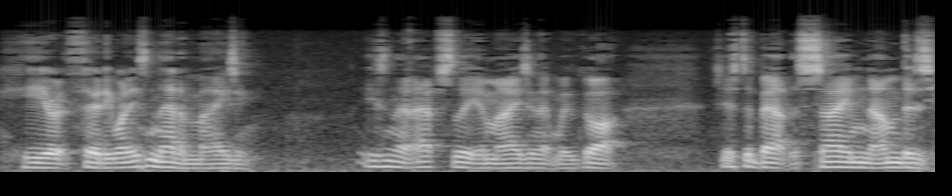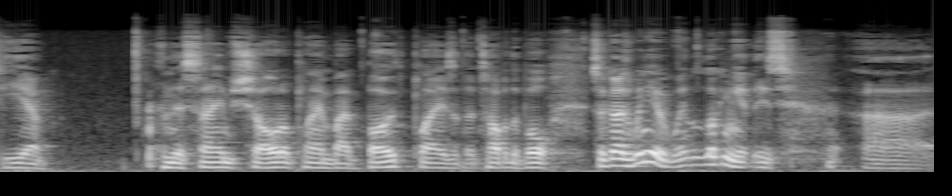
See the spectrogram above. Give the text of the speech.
here at 31 isn't that amazing isn't that absolutely amazing that we've got just about the same numbers here and the same shoulder plan by both players at the top of the ball. So guys when you're looking at these uh,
